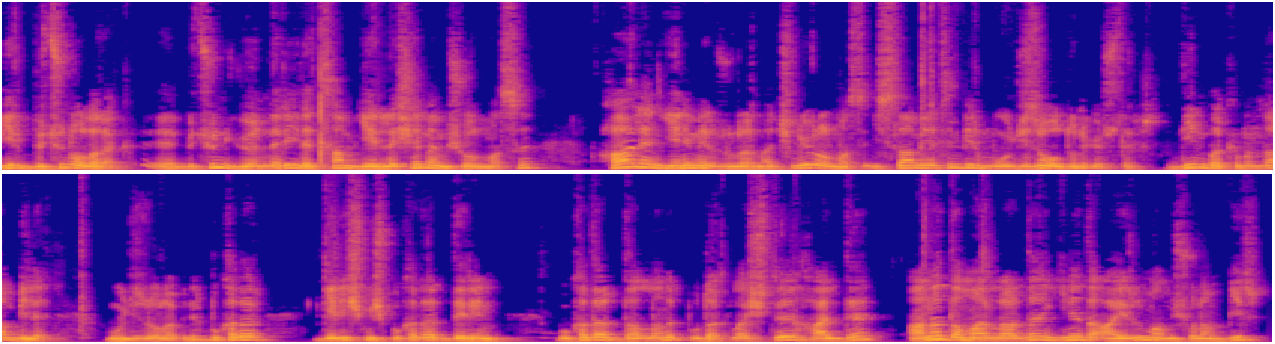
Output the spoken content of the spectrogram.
bir bütün olarak, e, bütün yönleriyle tam yerleşememiş olması, halen yeni mevzuların açılıyor olması İslamiyet'in bir mucize olduğunu gösterir. Din bakımından bile mucize olabilir. Bu kadar gelişmiş, bu kadar derin, bu kadar dallanıp budaklaştığı halde ana damarlardan yine de ayrılmamış olan bir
